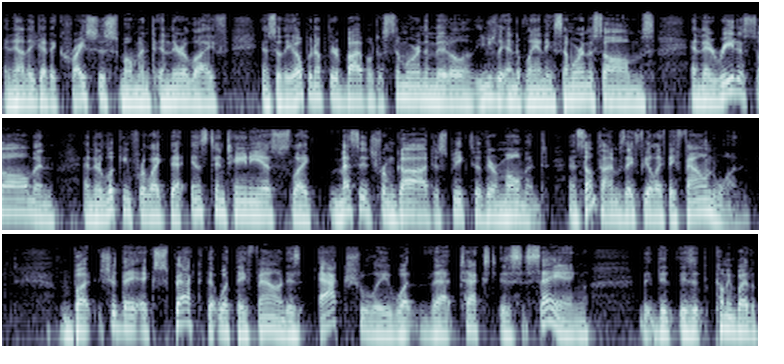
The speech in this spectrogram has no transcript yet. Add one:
and now they got a crisis moment in their life. And so they open up their Bible to somewhere in the middle, and they usually end up landing somewhere in the Psalms. And they read a psalm and, and they're looking for like that instantaneous like message from God to speak to their moment. And sometimes they feel like they found one. But should they expect that what they found is actually what that text is saying? Is it coming by the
